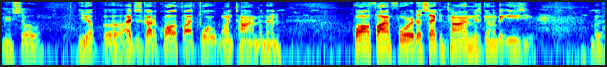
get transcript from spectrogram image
And so, yep. Uh, I just got to qualify for it one time, and then qualifying for it a second time is gonna be easier. But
